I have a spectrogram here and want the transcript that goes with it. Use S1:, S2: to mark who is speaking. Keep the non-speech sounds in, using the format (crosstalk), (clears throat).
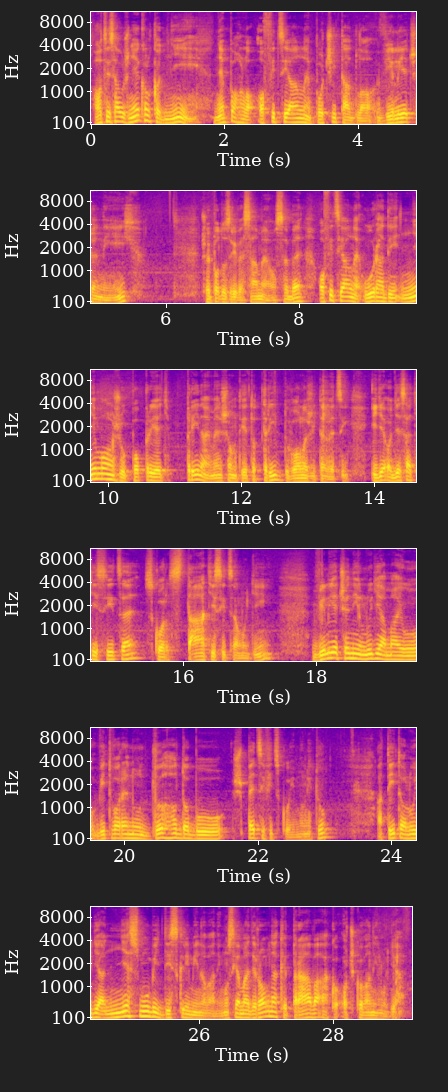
S1: Hoci sa už niekoľko dní nepohlo oficiálne počítadlo vyliečených, čo je podozrivé samé o sebe, oficiálne úrady nemôžu poprieť pri najmenšom tieto tri dôležité veci. Ide o 10 tisíce, skôr 100 tisíce ľudí. Vyliečení ľudia majú vytvorenú dlhodobú špecifickú imunitu a títo ľudia nesmú byť diskriminovaní. Musia mať rovnaké práva ako očkovaní ľudia.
